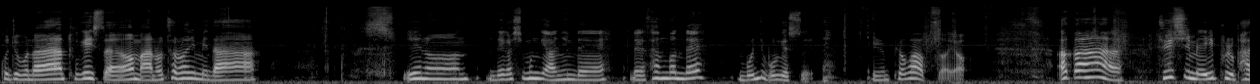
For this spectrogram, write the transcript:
쿠즈무라 두 개 있어요. 15,000원입니다. 얘는 내가 심은 게 아닌데, 내가 산 건데, 뭔지 모르겠어요. 이름표가 없어요. 아까, 주희씨 메이플 봐,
